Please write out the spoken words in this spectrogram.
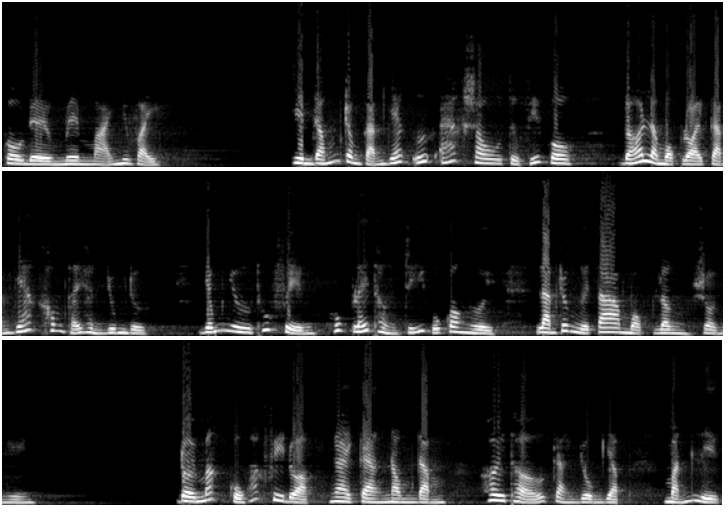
cô đều mềm mại như vậy. Chìm đắm trong cảm giác ướt át sâu từ phía cô, đó là một loại cảm giác không thể hình dung được, giống như thuốc phiện hút lấy thần trí của con người, làm cho người ta một lần rồi nghiện. Đôi mắt của Hoắc Phi Đoạt ngày càng nồng đậm, hơi thở càng dồn dập, mãnh liệt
